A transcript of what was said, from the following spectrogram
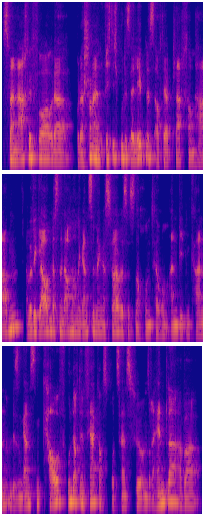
zwar nach wie vor oder, oder schon ein richtig gutes Erlebnis auf der Plattform haben, aber wir glauben, dass man da auch noch eine ganze Menge Services noch rundherum anbieten kann und diesen ganzen Kauf und auch den Verkaufsprozess für unsere Händler, aber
